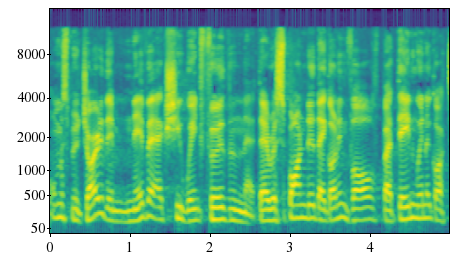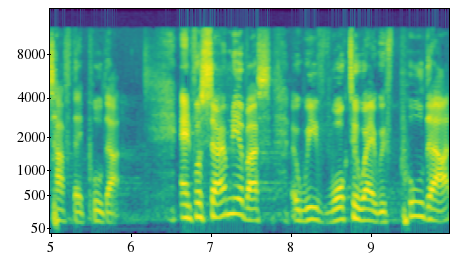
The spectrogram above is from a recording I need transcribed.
almost majority of them, never actually went further than that. They responded, they got involved, but then when it got tough, they pulled out. And for so many of us, uh, we've walked away, we've pulled out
